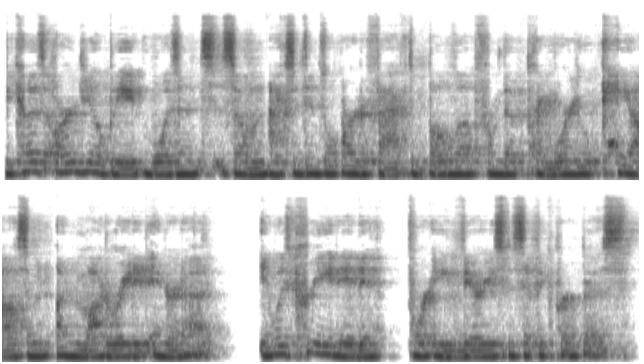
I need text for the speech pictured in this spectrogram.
Because our jailbait wasn't some accidental artifact bubbled up from the primordial chaos of an unmoderated internet, it was created for a very specific purpose,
